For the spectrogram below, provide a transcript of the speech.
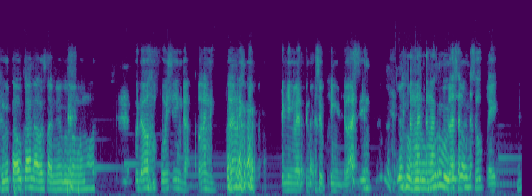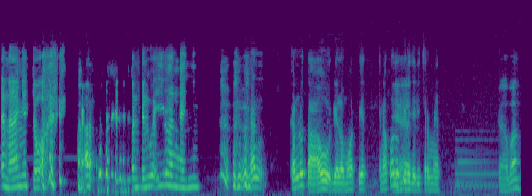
lu tahu kan alasannya gue bilang lemot. udah pusing nggak orang nih orang lagi, lagi ngeliatin Kak Supri ngejelasin Dia tengah-tengah ngeburu-buru penjelasan gitu. Kak Supri dia nanya cok konten gue hilang anjing kan kan lu tahu dia lemot pit kenapa lu Iya. pilih jadi cermet Kenapa?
